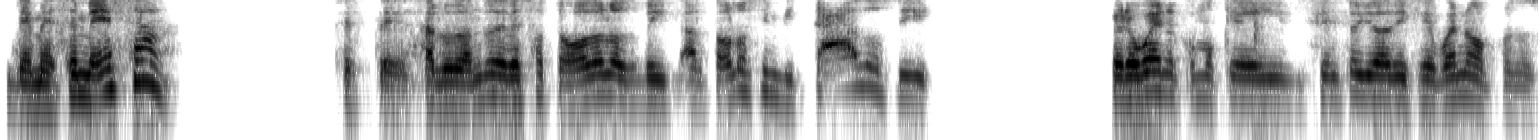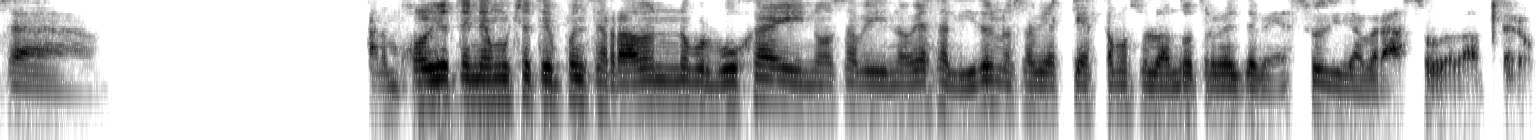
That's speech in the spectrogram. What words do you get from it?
de mesa a mesa, este, saludando de beso a todos los, a todos los invitados y pero bueno, como que siento yo, dije, bueno, pues o sea, a lo mejor yo tenía mucho tiempo encerrado en una burbuja y no sabía, no había salido, no sabía que ya estamos hablando otra vez de beso y de abrazo, ¿verdad? Pero,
